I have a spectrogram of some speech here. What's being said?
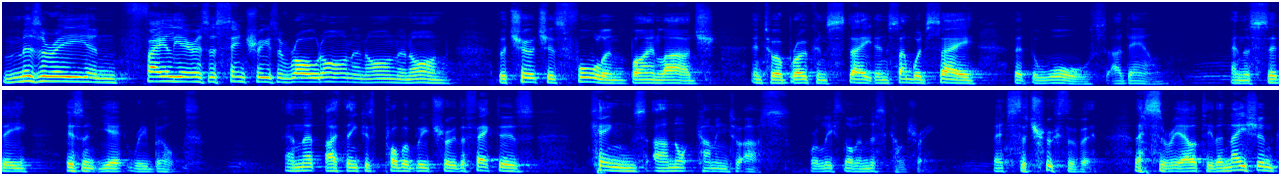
misery and failure as the centuries have rolled on and on and on. The church has fallen by and large into a broken state, and some would say that the walls are down and the city isn't yet rebuilt. And that I think is probably true. The fact is, kings are not coming to us, or at least not in this country. That's the truth of it. That's the reality. The nation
